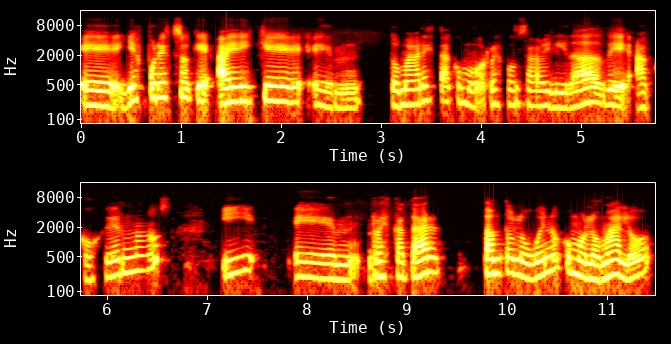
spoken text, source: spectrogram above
Eh, y es por eso que hay que em, tomar esta como responsabilidad de acogernos y em, rescatar tanto lo bueno como lo malo,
